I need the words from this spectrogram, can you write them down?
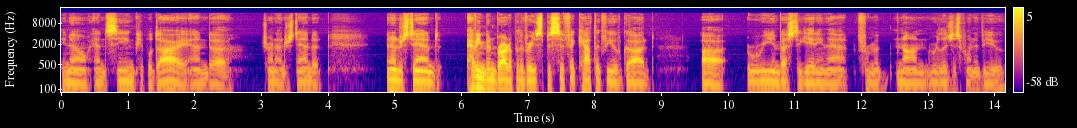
you know, and seeing people die and uh, trying to understand it. And understand, having been brought up with a very specific Catholic view of God, uh, reinvestigating that from a non religious point of view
